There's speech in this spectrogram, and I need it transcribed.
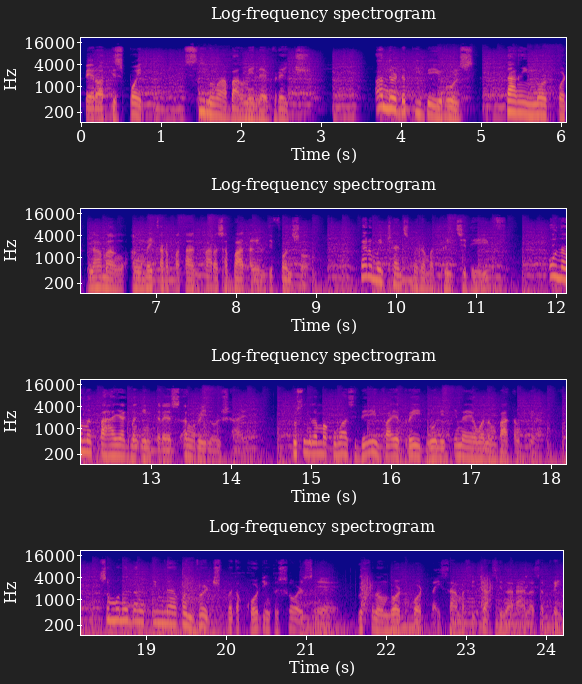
Pero at this point, sino nga ba ang may leverage? Under the PBA rules, tanging Northport lamang ang may karapatan para sa batang Ildefonso. Pero may chance ba na matrade si Dave? Unang nagpahayag ng interes ang Rain or Shine. Gusto nila makuha si Dave via trade ngunit inayawan ng batang Piat. Sumunod ang team na Converge but according to source, eh, gusto ng Northport na isama si Justin Arana sa trade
